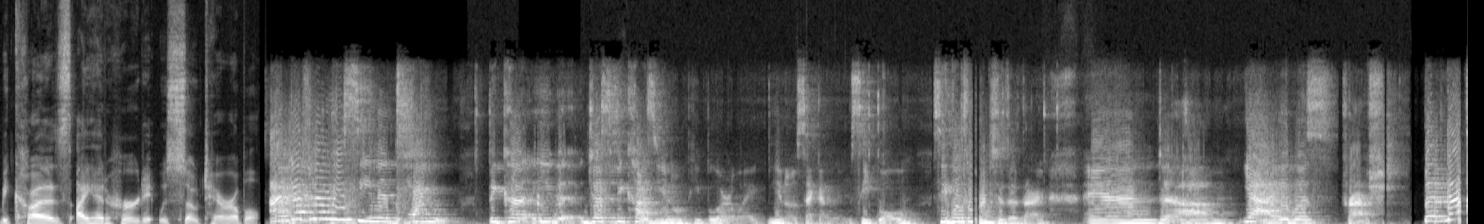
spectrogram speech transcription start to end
because I had heard it was so terrible. I've definitely seen it too. Because even just because you know people are like you know second sequel sequel to Vanshidhar and um, yeah it was trash but that's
